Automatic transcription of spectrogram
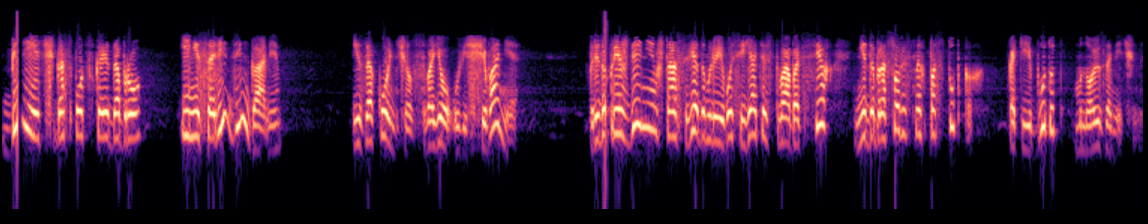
беречь господское добро и не сорить деньгами. И закончил свое увещевание предупреждением, что осведомлю его сиятельство обо всех недобросовестных поступках, какие будут мною замечены.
